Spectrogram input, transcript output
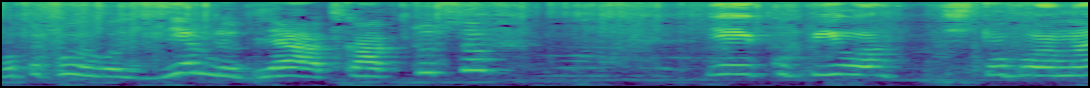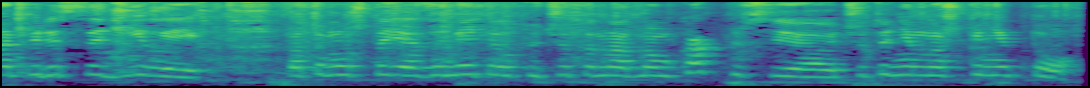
вот такую вот землю для кактусов. Я ей купила, чтобы она пересадила их. Потому что я заметила, тут что-то на одном кактусе, что-то немножко не то.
